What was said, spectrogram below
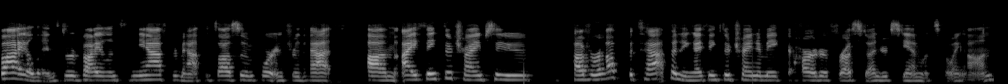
violence or violence in the aftermath. It's also important for that. Um, I think they're trying to cover up what's happening. I think they're trying to make it harder for us to understand what's going on.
